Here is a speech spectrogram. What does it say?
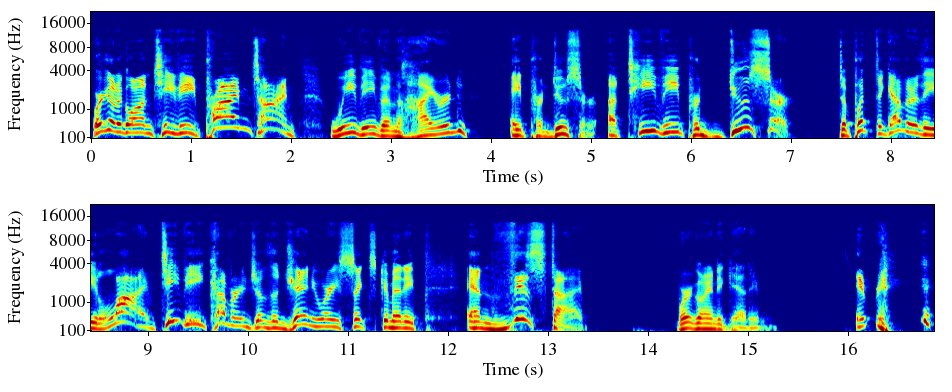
We're going to go on TV, prime time. We've even hired a producer, a TV producer, to put together the live TV coverage of the January 6th committee. And this time, we're going to get him. It, it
